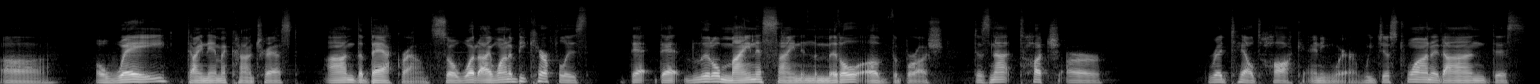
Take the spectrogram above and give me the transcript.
uh, away dynamic contrast on the background. So what I want to be careful is that that little minus sign in the middle of the brush does not touch our red-tailed hawk anywhere. We just want it on this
